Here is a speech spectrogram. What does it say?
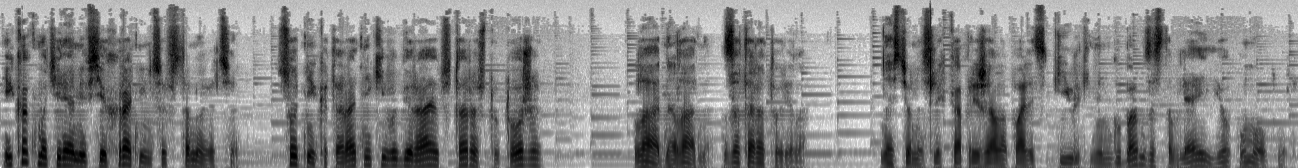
И как матерями всех ратницев становятся? Сотник-то ратники выбирают, старосту тоже. Ладно, ладно, затараторила. Настена слегка прижала палец к Юлькиным губам, заставляя ее умолкнуть.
